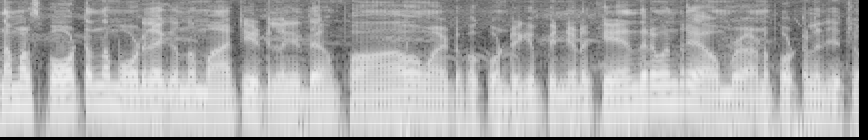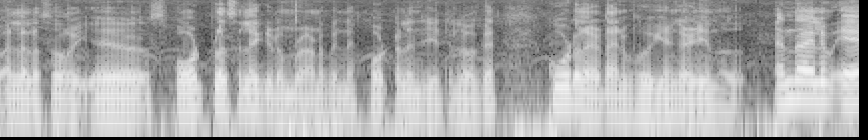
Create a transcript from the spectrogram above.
നമ്മൾ സ്പോട്ട് എന്ന മോഡിലേക്കൊന്നും മാറ്റിയിട്ടില്ലെങ്കിൽ ഇദ്ദേഹം പാവമായിട്ട് പൊയ്ക്കൊണ്ടിരിക്കും. പിന്നീട് കേന്ദ്രമന്ത്രി ആകുമ്പോഴാണ് പൊട്ടലും ചീറ്റും അല്ലല്ല സോറി സ്പോട്ട് പ്ലസിലേക്ക് ഇടുമ്പോഴാണ് പിന്നെ പൊട്ടലും ചീറ്റലും ഒക്കെ കൂടുതലായിട്ട് അനുഭവിക്കാൻ കഴിയുന്നത്. എന്തായാലും എ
